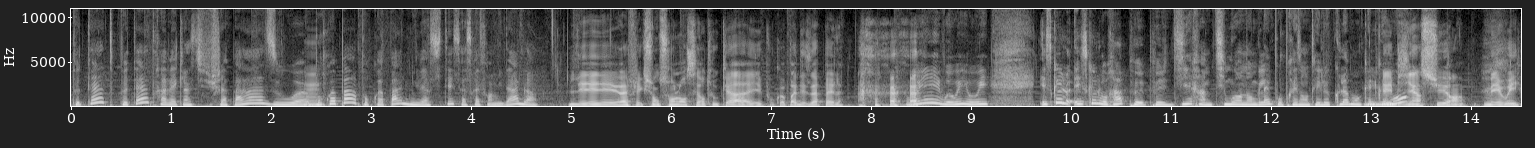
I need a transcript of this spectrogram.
peut-être, peut-être avec l'Institut Chapaz ou euh, hmm. pourquoi pas, pourquoi pas l'université, ça serait formidable. Les réflexions sont lancées en tout cas et pourquoi pas des appels? oui, oui, oui, oui. Est-ce que, est-ce que Laura peut, peut, dire un petit mot en anglais pour présenter le club en quelques mots? Mais bien sûr, mais oui.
